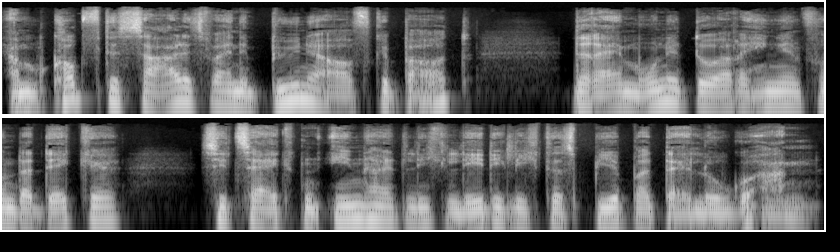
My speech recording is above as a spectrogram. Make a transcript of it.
Am Kopf des Saales war eine Bühne aufgebaut, drei Monitore hingen von der Decke, Sie zeigten inhaltlich lediglich das Bierpartei-Logo an.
